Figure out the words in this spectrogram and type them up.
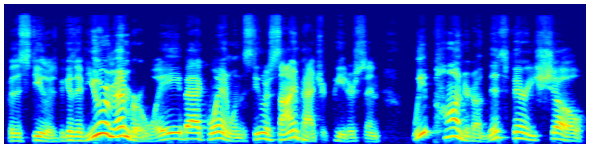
for the Steelers because if you remember way back when, when the Steelers signed Patrick Peterson, we pondered on this very show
